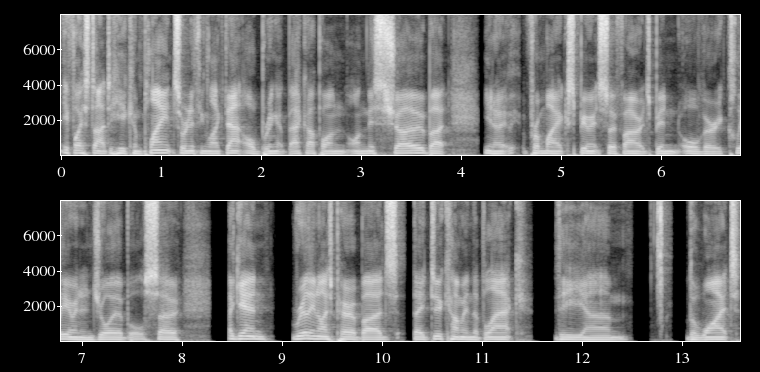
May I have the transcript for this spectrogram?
If I start to hear complaints or anything like that, I'll bring it back up on on this show. But you know, from my experience so far, it's been all very clear and enjoyable. So again, really nice pair of buds. They do come in the black, the um, the white.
